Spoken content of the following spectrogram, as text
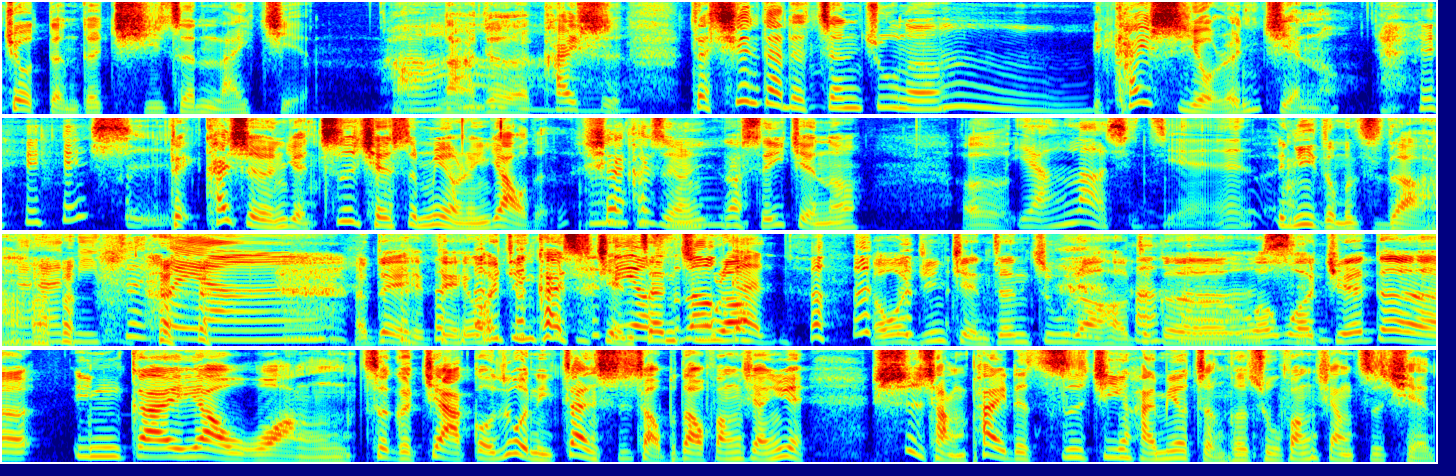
就等着奇珍来捡。好，啊那就开始在现在的珍珠呢，嗯，也开始有人捡了。是，对，开始有人捡，之前是没有人要的，现在开始有人，那谁捡呢？呃，杨老师剪，诶你怎么知道？啊你最会呀，啊，对对，我已经开始剪珍珠了 我已经剪珍珠了哈。这哈个我我觉得应该要往这个架构。如果你暂时找不到方向，因为市场派的资金还没有整合出方向之前，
